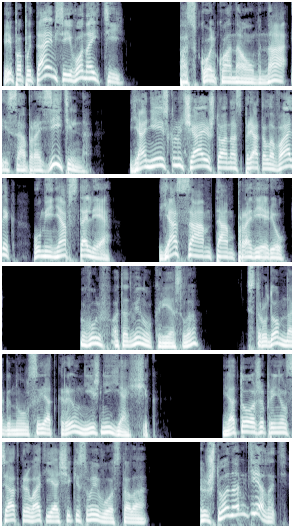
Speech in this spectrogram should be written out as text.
и попытаемся его найти. Поскольку она умна и сообразительна, я не исключаю, что она спрятала валик у меня в столе. Я сам там проверю. Вульф отодвинул кресло, с трудом нагнулся и открыл нижний ящик. Я тоже принялся открывать ящики своего стола. «Что нам делать?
